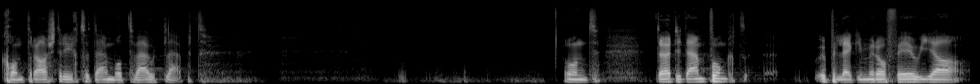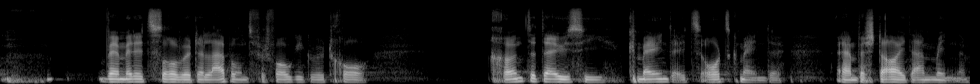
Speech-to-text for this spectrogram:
kontrastreich zu dem, was die Welt lebt. Und dort in diesem Punkt überlege ich mir auch viel, ja, wenn wir jetzt so würden leben und Verfolgung würde kommen, könnten dann unsere Gemeinden, jetzt Ortsgemeinden, ähm, bestehen in diesem Sinne.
